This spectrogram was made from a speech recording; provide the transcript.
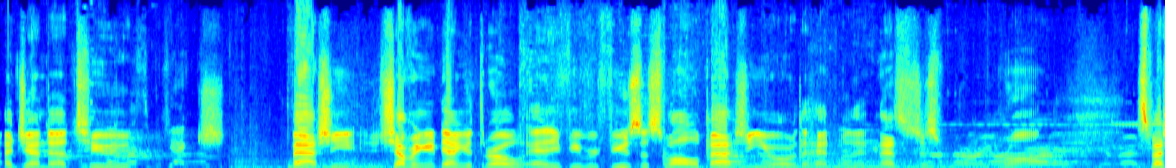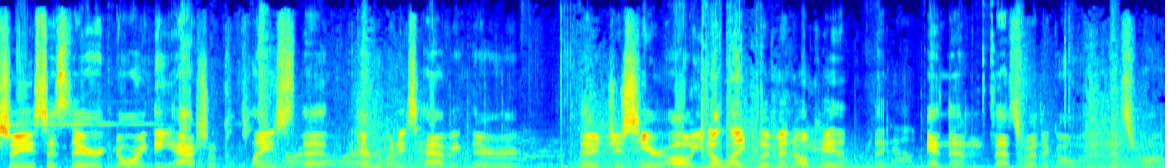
agenda to bashing, shoving it down your throat, and if you refuse to swallow, bashing you over the head with it. And that's just wrong. Especially since they're ignoring the actual complaints that everybody's having. They're they're just here. Oh, you don't like women? Okay, and then that's where they're going, and that's wrong.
